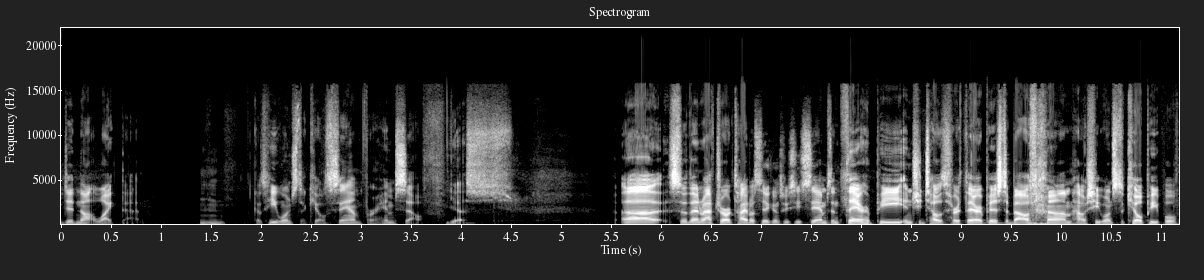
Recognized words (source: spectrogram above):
did not like that because he wants to kill Sam for himself. Yes. Uh, so then, after our title sequence, we see Sam's in therapy, and she tells her therapist about um, how she wants to kill people.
